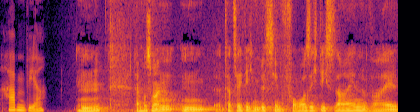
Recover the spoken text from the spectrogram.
haben wir? Mhm. Da muss man m, tatsächlich ein bisschen vorsichtig sein, weil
